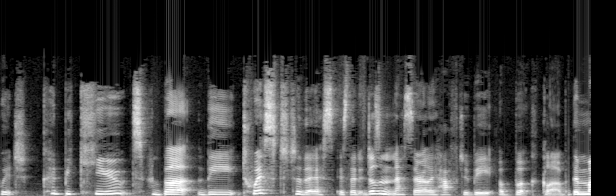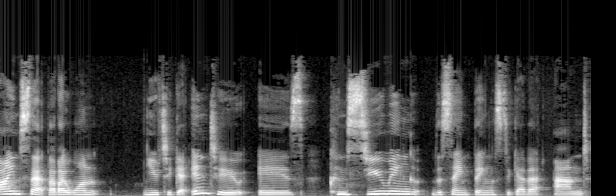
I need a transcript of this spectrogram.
which could be cute. But the twist to this is that it doesn't necessarily have to be a book club. The mindset that I want you to get into is consuming the same things together and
